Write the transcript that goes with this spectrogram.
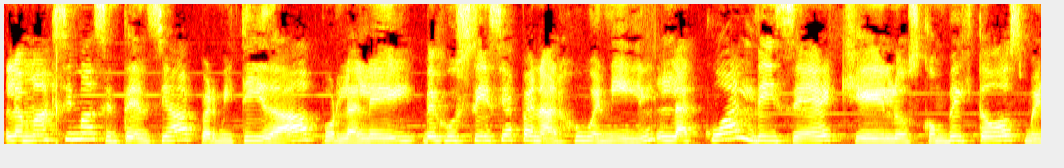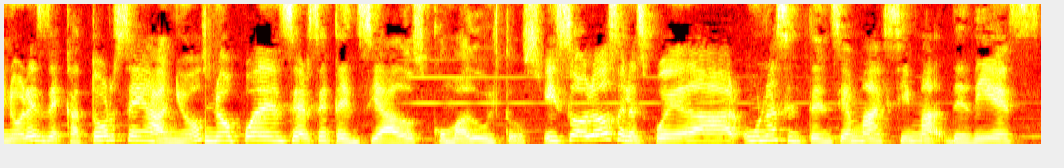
La máxima sentencia permitida por la Ley de Justicia Penal Juvenil, la cual dice que los convictos menores de 14 años no pueden ser sentenciados como adultos y solo se les puede dar una sentencia máxima de 10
